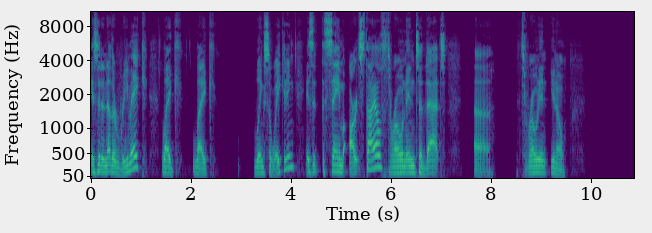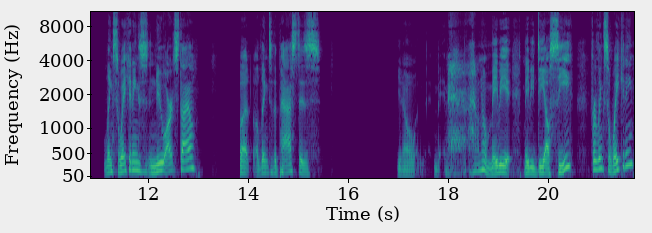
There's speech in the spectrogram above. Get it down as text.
is it another remake like like Link's Awakening? Is it the same art style thrown into that uh thrown in, you know, Link's Awakening's new art style, but A Link to the Past is you know, I don't know, maybe maybe DLC for Link's Awakening?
